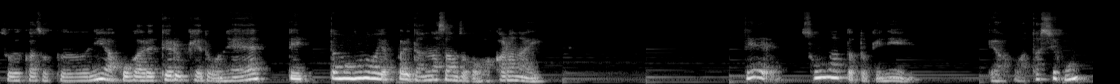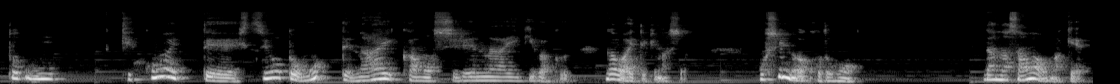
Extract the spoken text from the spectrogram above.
そういう家族に憧れてるけどねって言ったものの、やっぱり旦那さん像がわからない。で、そうなった時に、いや、私本当に結婚相手必要と思ってないかもしれない疑惑が湧いてきました。欲しいのは子供。旦那さんはおまけ。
